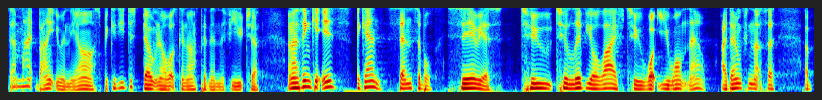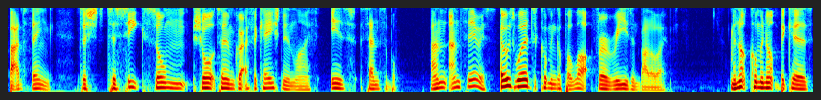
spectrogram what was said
that might bite you in the arse because you just don't know what's going to happen in the future. And I think it is again sensible, serious to to live your life to what you want now. I don't think that's a, a bad thing. To to seek some short term gratification in life is sensible and, and serious. Those words are coming up a lot for a reason, by the way. They're not coming up because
